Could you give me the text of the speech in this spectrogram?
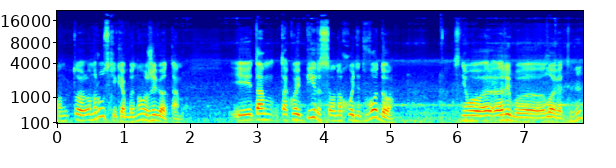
Он, он русский, как бы, но живет там. И там такой пирс, он уходит в воду, с него рыбу э, ловят. Мгм.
